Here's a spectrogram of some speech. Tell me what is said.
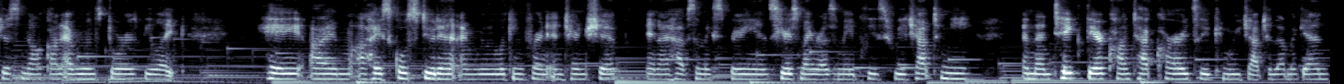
just knock on everyone's doors, be like, hey, I'm a high school student. I'm really looking for an internship and I have some experience. Here's my resume. Please reach out to me. And then take their contact card so you can reach out to them again.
